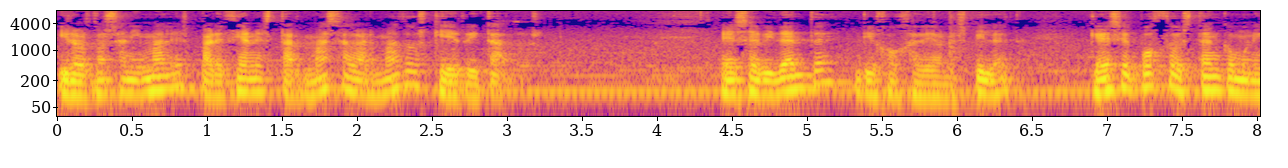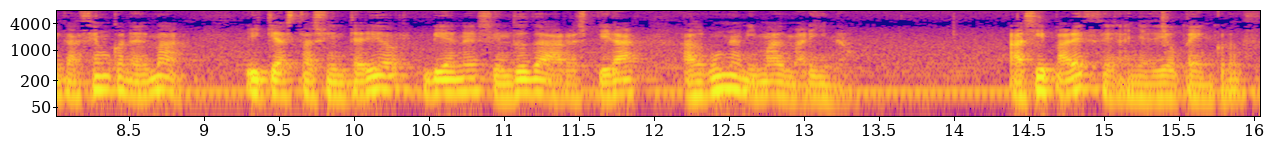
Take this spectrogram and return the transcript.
y los dos animales parecían estar más alarmados que irritados. Es evidente, dijo Gedeon Spilett, que ese pozo está en comunicación con el mar y que hasta su interior viene sin duda a respirar algún animal marino. Así parece, añadió Pencroff.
